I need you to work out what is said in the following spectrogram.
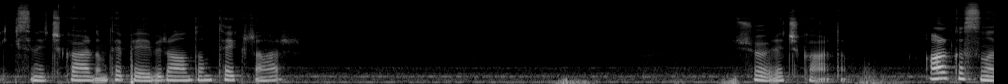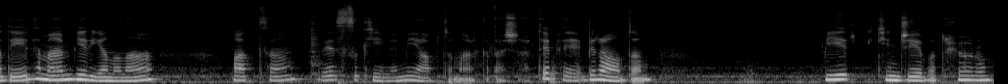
İkisini çıkardım. Tepeye bir aldım. Tekrar şöyle çıkardım. Arkasına değil hemen bir yanına battım ve sık iğnemi yaptım arkadaşlar. Tepeye bir aldım. Bir ikinciye batıyorum.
